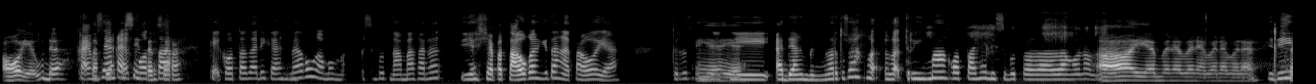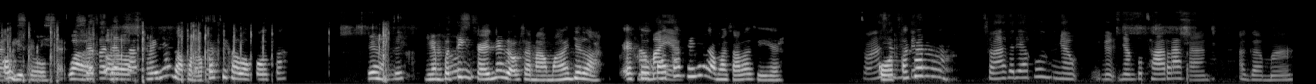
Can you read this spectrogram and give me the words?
Oh ya udah. Kayak misalnya kayak sih kota. terserah. kayak kota tadi kan sebenarnya aku nggak mau sebut nama karena ya siapa tahu kan kita nggak tahu ya terus Iya, menjadi ada yang dengar terus ah nggak nggak terima kotanya disebut lalala ngono Oh iya benar benar benar benar. Jadi- Oh gitu. bisa. Wah, Data-data- eh, kayaknya nggak apa-apa sih kalau kota. Ya, sih? yang Nggak penting kayaknya nggak usah nama aja lah. Eh, ke kota ya? kayaknya nggak masalah sih ya. soalnya Kota kan, soalnya tadi aku nyang- ny- nyangkut sara kan agama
